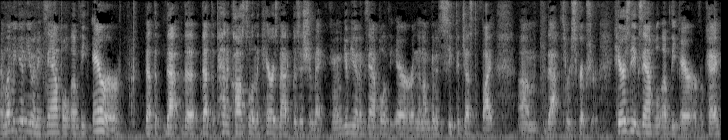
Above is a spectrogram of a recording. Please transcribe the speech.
And let me give you an example of the error that the, that the, that the Pentecostal and the charismatic position make. I'm going to give you an example of the error, and then I'm going to seek to justify um, that through Scripture. Here's the example of the error, okay?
